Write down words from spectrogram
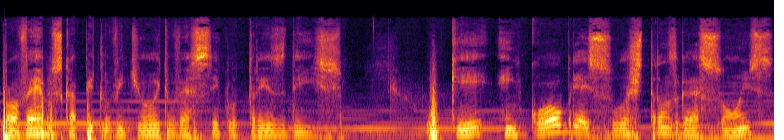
Provérbios capítulo 28, versículo 13 diz: O que encobre as suas transgressões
